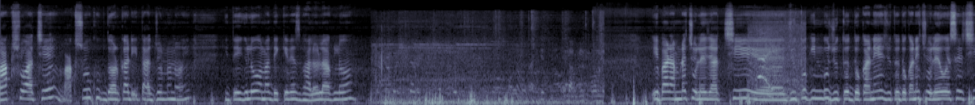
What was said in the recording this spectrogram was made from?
বাক্স আছে। বাক্সও খুব দরকারি, তার জন্য নয়। কিন্তু এগুলোও আমার দেখতে বেশ ভালো লাগল। এবার আমরা চলে যাচ্ছি জুতো কিনবো জুতোর দোকানে। জুতোর দোকানে চলেও এসেছি।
